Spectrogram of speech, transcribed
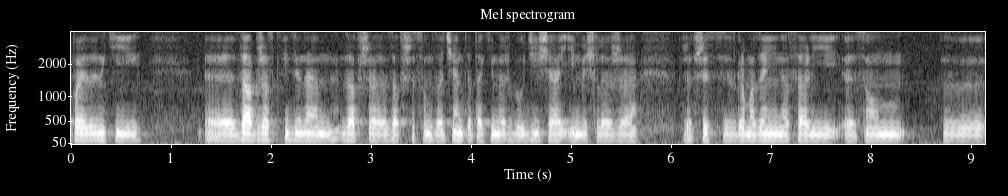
pojedynki e, Zabrza z Kwidzynem zawsze, zawsze są zacięte. Taki mecz był dzisiaj i myślę, że, że wszyscy zgromadzeni na sali e, są z,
